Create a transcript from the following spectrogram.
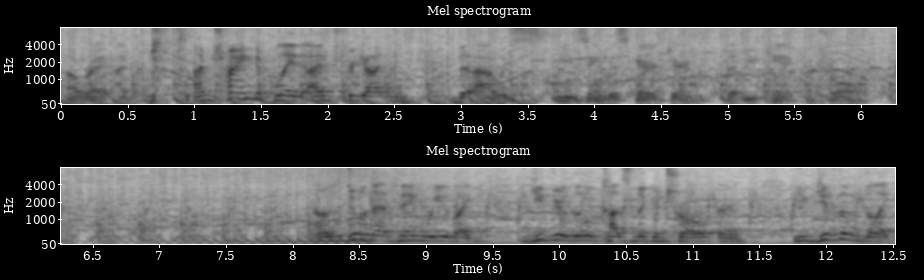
Oh, right. I'm, I'm trying to play... I've forgotten that I was using this character that you can't control. I was doing that thing where you, like, give your little cousin the control, or you give them, the, like,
